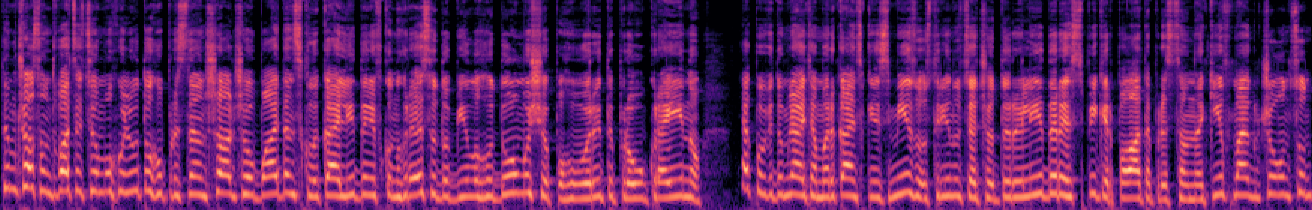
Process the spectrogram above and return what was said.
Тим часом, 27 лютого, президент США Джо Байден скликає лідерів конгресу до Білого Дому, щоб поговорити про Україну. Як повідомляють американські змі, зустрінуться чотири лідери: спікер Палати представників Майк Джонсон,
